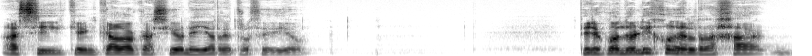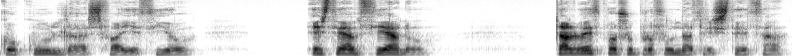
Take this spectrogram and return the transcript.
Así que en cada ocasión ella retrocedió. Pero cuando el hijo del Rajá Gokuldas falleció, este anciano, tal vez por su profunda tristeza,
